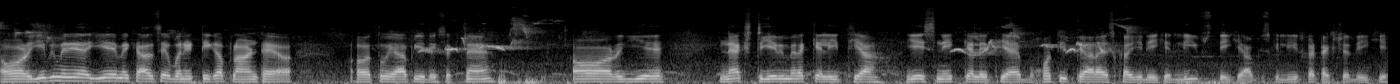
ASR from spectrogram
और ये भी मेरे, ये मेरे ख्याल से वन का प्लांट है। और तो ये आप ये देख सकते हैं। और ये नेक्स्ट ये भी मेरा कैलीथिया, ये स्नैक कैलीथिया है, बहुत ही प्यारा इसका ये देखिए लीव्स देखिए आप, इसकी लीव्स का टेक्सचर देखिए।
